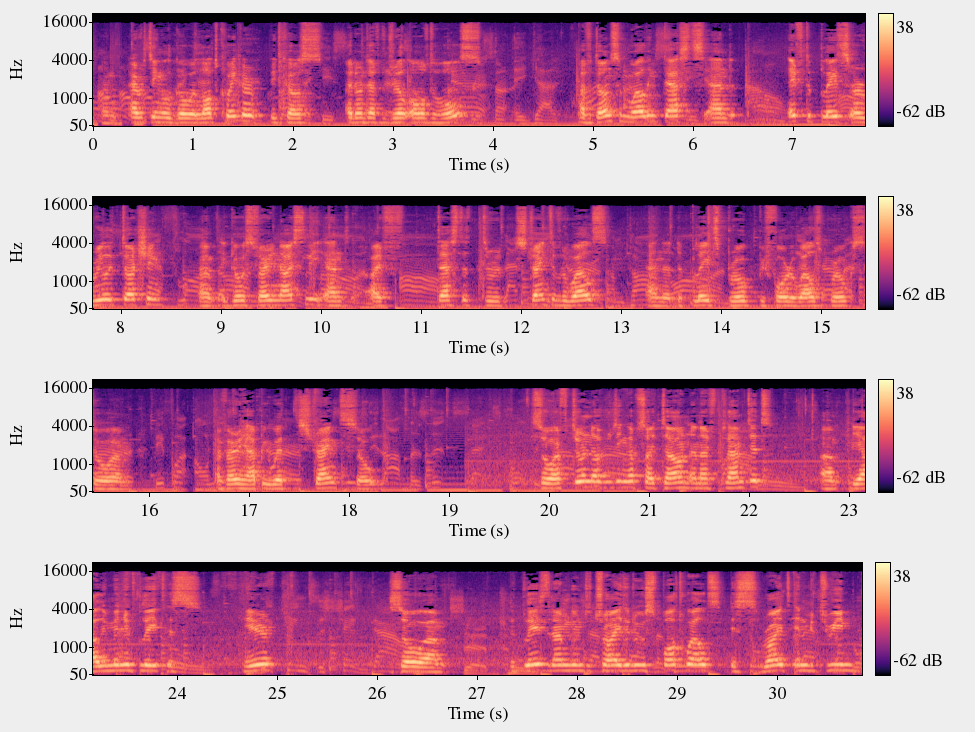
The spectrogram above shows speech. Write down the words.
um, everything will go a lot quicker because I don't have to drill all of the holes. I've done some welding tests and if the plates are really touching, um, it goes very nicely and I've tested the strength of the welds and uh, the plates broke before the welds broke so um, I'm very happy with the strength so. So I've turned everything upside down and I've clamped it. Um, the aluminium plate is here. So um, the place that I'm going to try to do spot welds is right in between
